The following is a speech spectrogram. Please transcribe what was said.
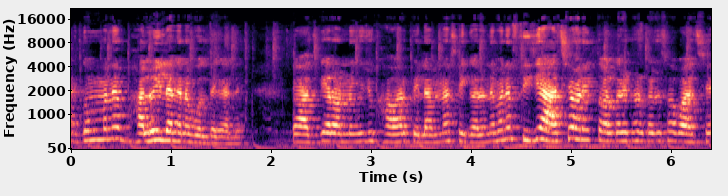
একদম মানে ভালোই লাগে না বলতে গেলে। তো আজকে আর অন্য কিছু খাওয়ার পেলাম না, সেই কারণে মানে ফ্রিজে আছে অনেক তরকারি টরকারি সব আছে,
